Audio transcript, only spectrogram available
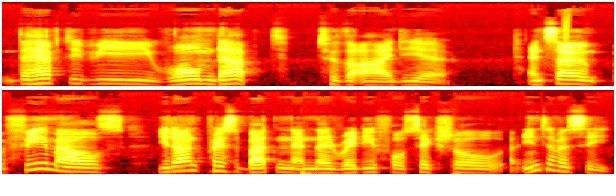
they have to be warmed up to the idea. And so, females, you don't press a button and they're ready for sexual intimacy.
